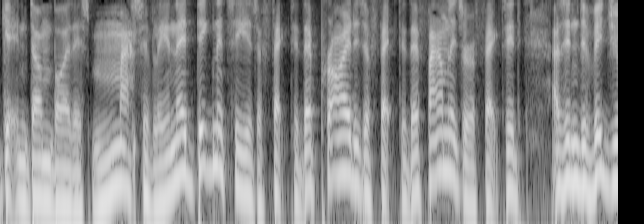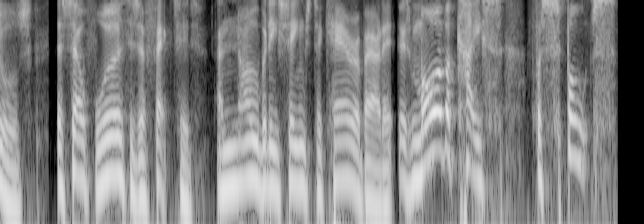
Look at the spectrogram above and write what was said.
getting done by this massively. And their dignity is affected, their pride is affected, their families are affected as individuals. Their self worth is affected, and nobody seems to care about it. There's more of a case for sports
